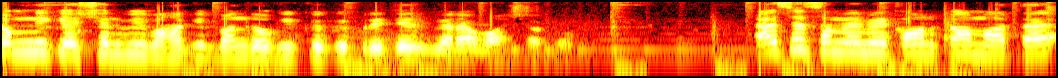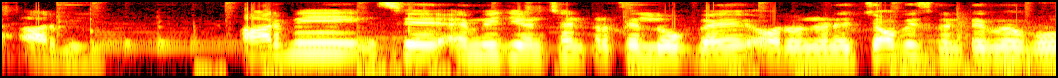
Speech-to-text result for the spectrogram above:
कम्युनिकेशन भी वहाँ की बंद होगी क्योंकि ब्रिजेज वगैरह वॉश आउट हो ऐसे समय में कौन काम आता है? आर्मी आर्मी से एम सेंटर से लोग गए और उन्होंने 24 घंटे में वो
